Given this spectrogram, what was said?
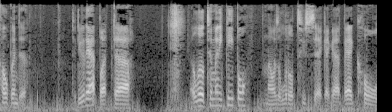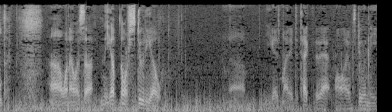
hoping to to do that, but uh, a little too many people, and I was a little too sick. I got a bad cold uh, when I was uh, in the up north studio. Guys might have detected that while I was doing the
